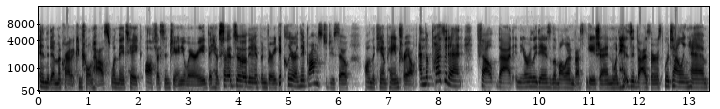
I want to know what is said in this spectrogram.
in the Democratic controlled House when they take office in January. They have said so, they have been very clear, and they promised to do so on the campaign trail. And the president felt that in the early days of the Mueller investigation, when his advisors were telling him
